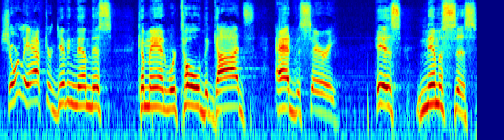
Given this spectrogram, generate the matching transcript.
Shortly after giving them this command, we're told that God's adversary, his nemesis,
